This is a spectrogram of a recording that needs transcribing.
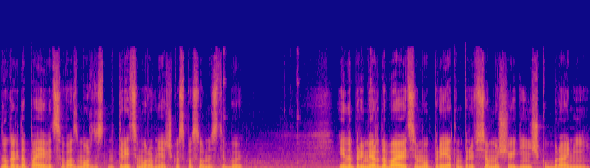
Ну, когда появится возможность. На третьем уровне очко способности будет. И, например, добавить ему при этом, при всем еще единичку брони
